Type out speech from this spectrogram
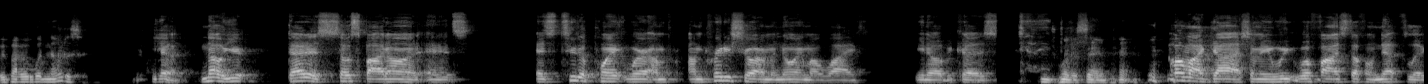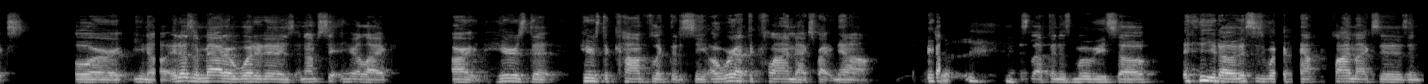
we probably wouldn't notice it. Yeah. No you're that is so spot on and it's it's to the point where i'm i'm pretty sure i'm annoying my wife you know because we're the same thing. Oh my gosh i mean we, we'll find stuff on netflix or you know it doesn't matter what it is and i'm sitting here like all right here's the here's the conflict of the scene. Oh we're at the climax right now. It's left in this movie so you know this is where the climax is and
